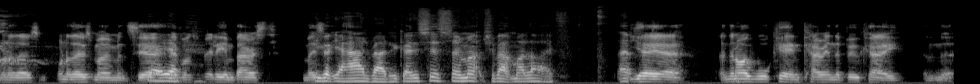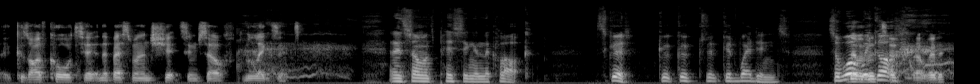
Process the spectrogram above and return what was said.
One of those one of those moments. Yeah. Yeah, yeah. Everyone's really embarrassed. You Amazing. got your hand round and go, this says so much about my life. That- Yeah, yeah. And then I walk in carrying the bouquet, and because I've caught it, and the best man shits himself and legs it. and then someone's pissing in the clock. It's good. Good, good, good, good weddings. So what Never we got? to that wedding.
